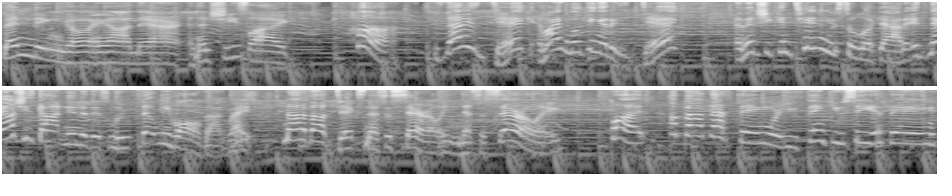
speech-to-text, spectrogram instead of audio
bending going on there. And then she's like, huh, is that his dick? Am I looking at his dick? And then she continues to look at it. now she's gotten into this loop that we've all done, right? Not about dicks necessarily, necessarily, but about that thing where you think you see a thing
